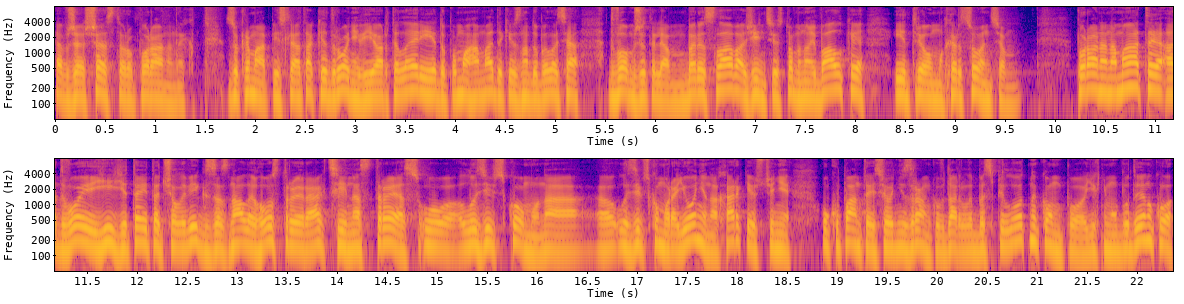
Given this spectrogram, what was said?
вже шестеро поранених. Зокрема, після атаки дронів і артилерії допомога медиків знадобилася двом жителям Береслава, жінці з Томиної балки і трьом херсонцям. Поранена мати, а двоє її дітей та чоловік зазнали гострої реакції на стрес у Лозівському на е, Лозівському районі на Харківщині. Окупанти сьогодні зранку вдарили безпілотником по їхньому будинку.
